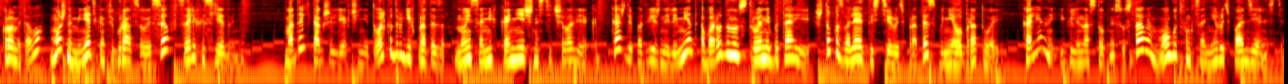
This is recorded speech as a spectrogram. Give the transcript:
Кроме того, можно менять конфигурацию OSL в целях исследования. Модель также легче не только других протезов, но и самих конечностей человека. Каждый подвижный элемент оборудован встроенной батареей, что позволяет тестировать протез вне лабораторий. Коленный и голеностопный суставы могут функционировать по отдельности,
